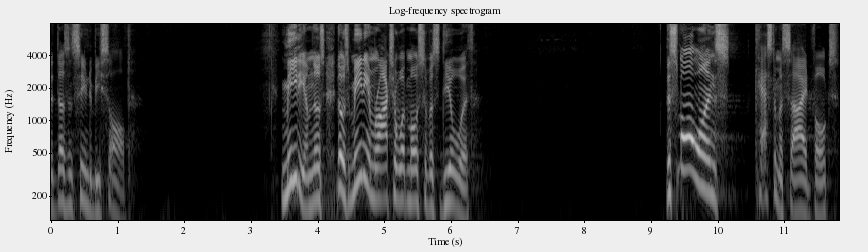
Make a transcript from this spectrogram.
it doesn't seem to be solved. Medium, those, those medium rocks are what most of us deal with. The small ones, cast them aside, folks.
